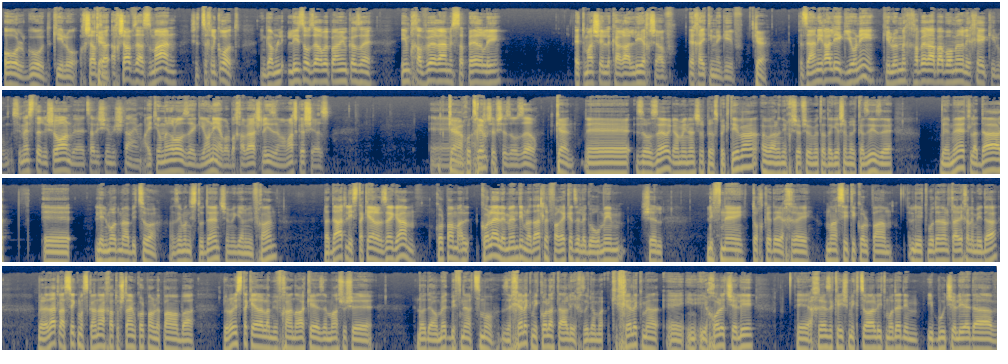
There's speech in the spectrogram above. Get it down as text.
all good, כאילו, עכשיו, כן. כן. זה, עכשיו זה הזמן שצריך לקרות. גם לי- לי זה עוזר הרבה פעמים כזה, אם חבר היה מספר לי את מה שקרה לי עכשיו, איך הייתי מגיב. כן. זה היה נראה לי הגיוני, כאילו אם חבר היה בא ואומר לי, אחי, כאילו, סמסטר ראשון ויצא לי 72, הייתי אומר לו, זה הגיוני, אבל בחוויה שלי זה ממש קשה, אז... אה, כן, אנחנו צריכים- אני חושב שזה עוזר. כן, אה, זה עוזר, גם העניין של פרספקטיבה, אבל אני חושב שבאמת הדגש המרכזי זה באמת לדעת אה, ללמוד מהביצוע. אז אם אני סטודנט שמגיע למבחן, לדעת להסתכל על זה גם, כל פעם, על כל האלמנטים, לדעת לפרק את זה לגורמים של לפני, תוך כדי, אחרי, מה עשיתי כל פעם, להתמודד על תהליך הלמידה, ולדעת להסיק מסקנה אחת או שתיים כל פעם לפעם הבאה, ולא להסתכל על המבחן רק כאיזה משהו ש... לא יודע, עומד בפני עצמו. זה חלק מכל התהליך, זה גם כחלק מהיכולת שלי, אה, אחרי זה כאיש מקצוע, להתמודד עם עיבוד של ידע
